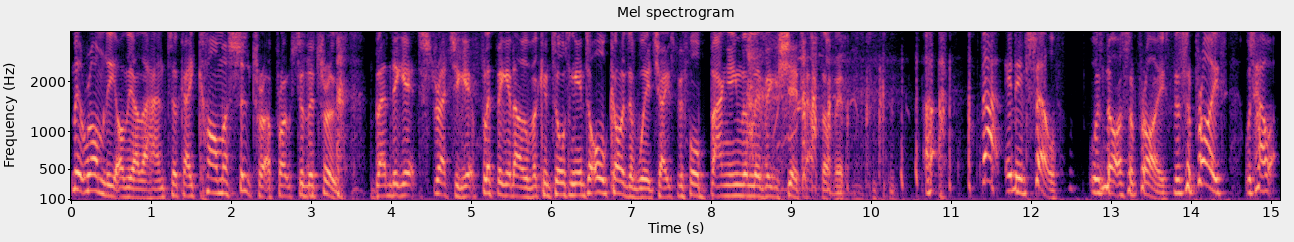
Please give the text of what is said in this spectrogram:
Mitt Romney, on the other hand, took a Kama Sutra approach to the truth, bending it, stretching it, flipping it over, contorting it into all kinds of weird shapes before banging the living shit out of it. Uh, that in itself was not a surprise. The surprise was how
